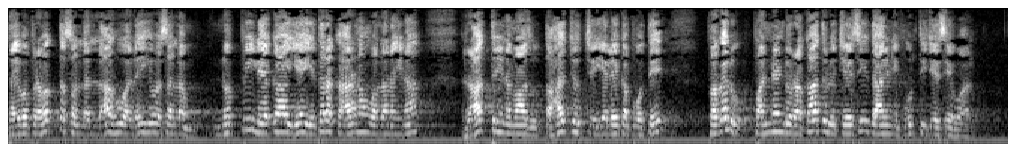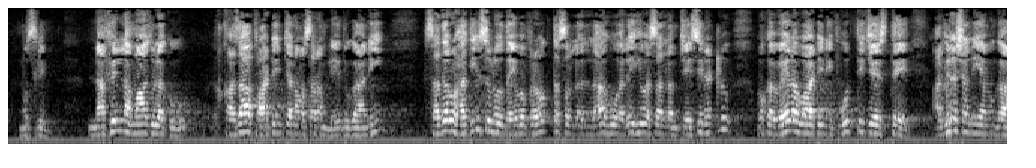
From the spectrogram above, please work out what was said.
దైవ ప్రవక్త సల్లల్లాహు అలైహి వసల్లం నొప్పి లేక ఏ ఇతర కారణం వల్లనైనా రాత్రి నమాజు తహజ్జుద్ చెయ్యలేకపోతే పగలు పన్నెండు రకాతులు చేసి దానిని పూర్తి చేసేవారు. ముస్లిం నఫిల్ నమాజులకు ఖజా పాటించనవసరం లేదు గాని సదరు హదీసులో దైవ ప్రవక్త సొల్లహు అలీహి వసల్లం చేసినట్లు ఒకవేళ వాటిని పూర్తి చేస్తే అభిలషణీయముగా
